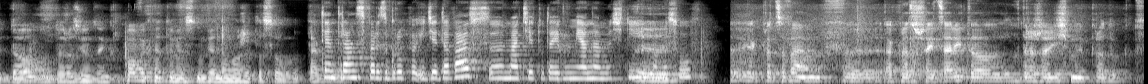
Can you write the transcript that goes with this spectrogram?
do, do rozwiązań grupowych, natomiast no wiadomo, że to są tak. Ten transfer z grupy idzie do was? Macie tutaj wymianę myśli i Y, pomysłów? Jak pracowałem w, akurat w Szwajcarii, to wdrażaliśmy produkt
